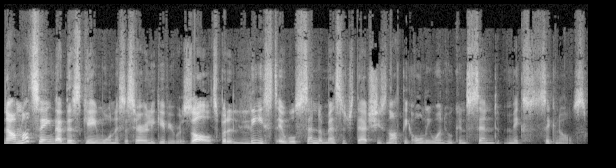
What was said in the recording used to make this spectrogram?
Now, I'm not saying that this game will necessarily give you results, but at least it will send a message that she's not the only one who can send mixed signals.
